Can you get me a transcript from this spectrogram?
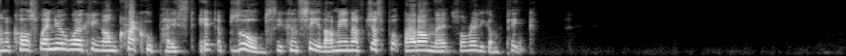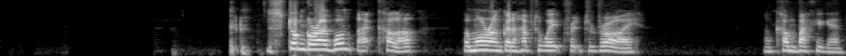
And of course, when you're working on crackle paste, it absorbs. You can see that. I mean, I've just put that on there. It's already gone pink. the stronger I want that colour, the more I'm going to have to wait for it to dry and come back again.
